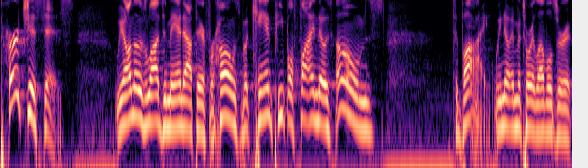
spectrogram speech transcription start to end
purchases. We all know there's a lot of demand out there for homes, but can people find those homes to buy? We know inventory levels are at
